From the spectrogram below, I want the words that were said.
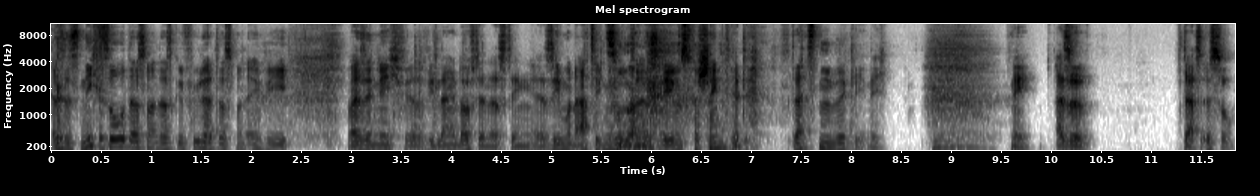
Es ist nicht so, dass man das Gefühl hat, dass man irgendwie, weiß ich nicht, wie lange läuft denn das Ding, äh, 87 Zu Minuten seines Lebens verschenkt hätte. Das nun wirklich nicht. Nee, also, das ist so.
